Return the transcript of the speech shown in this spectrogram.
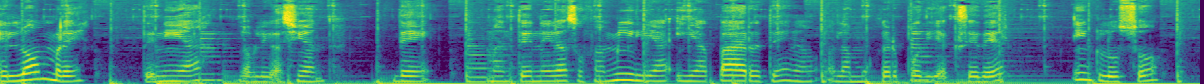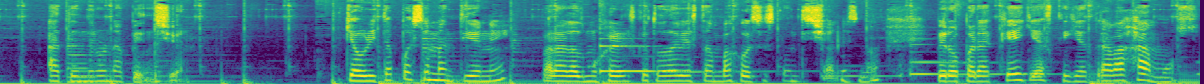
El hombre tenía la obligación de mantener a su familia y aparte la mujer podía acceder incluso a tener una pensión que ahorita pues se mantiene para las mujeres que todavía están bajo esas condiciones, ¿no? Pero para aquellas que ya trabajamos,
